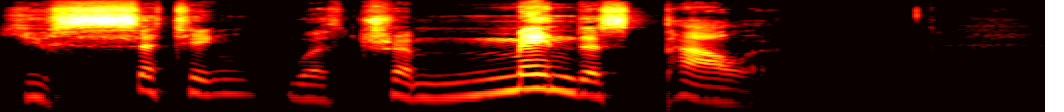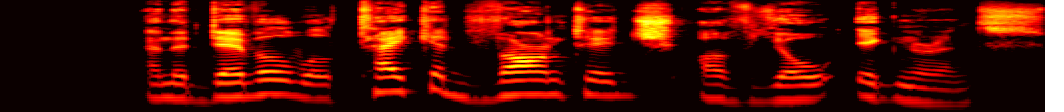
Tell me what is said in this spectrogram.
you're sitting with tremendous power. And the devil will take advantage of your ignorance.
